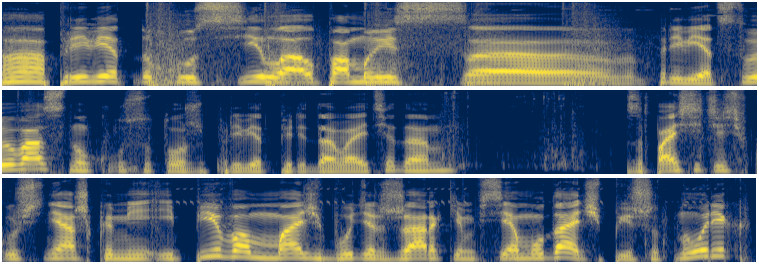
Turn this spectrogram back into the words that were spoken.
А, привет, Нукус, Сила, Алпамыс. Э, приветствую вас. Нукусу тоже привет передавайте, да. Запаситесь вкусняшками и пивом. Матч будет жарким. Всем удачи, пишет Нурик.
